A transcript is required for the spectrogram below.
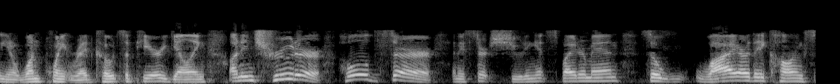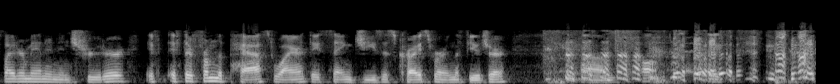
you know one point redcoats appear yelling an intruder hold sir and they start shooting at spider-man so why are they calling spider-man an intruder if if they're from the past why aren't they saying jesus christ we're in the future um, oh,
